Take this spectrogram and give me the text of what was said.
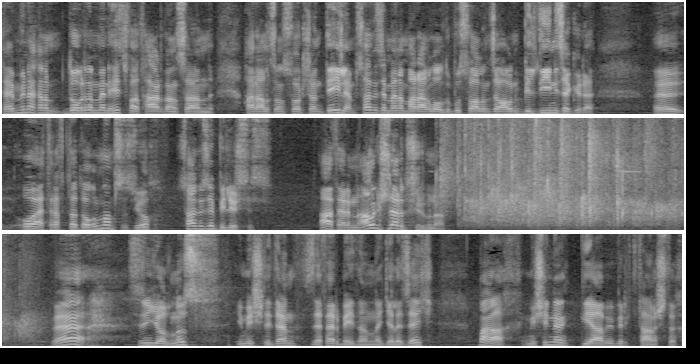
Təminə xanım, doğrudan mən heç vaxt hardansan, haralısan soruşan deyiləm. Sadəcə mənə maraqlı oldu bu sualın cavabını bildiyinizə görə. E, o ətrafda doğulmamısınız? Yox. Sadəcə bilirsiniz. Afərin, alqışlar düşür buna. Və sizin yolunuz İmişlidən Zəfər meydanına gələcək. Baxaq, İmişli ilə qiyabi bir tanışdıq.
